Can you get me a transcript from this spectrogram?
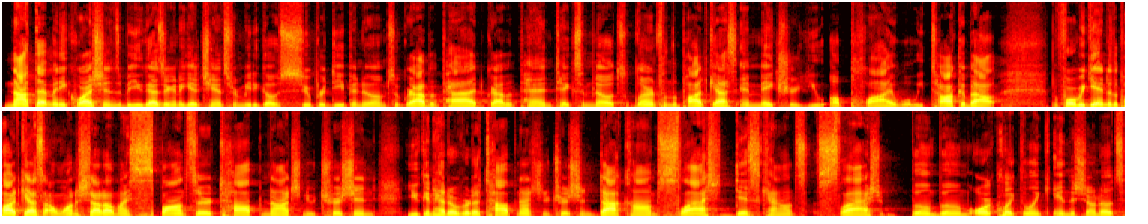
Not that many questions, but you guys are going to get a chance for me to go super deep into them. So grab a pad, grab a pen, take some notes, learn from the podcast, and make sure you apply what we talk about. Before we get into the podcast, I want to shout out my sponsor, Top Notch Nutrition. You can head over to topnotchnutrition.com slash discounts slash boom boom or click the link in the show notes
